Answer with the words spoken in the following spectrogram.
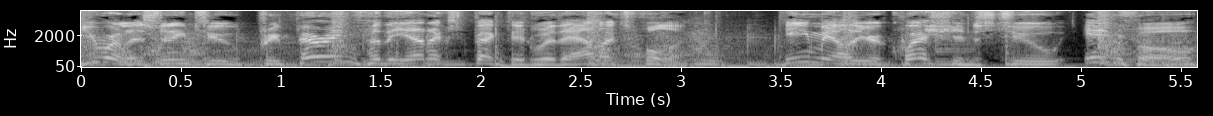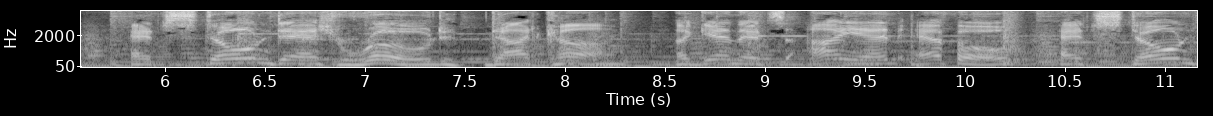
You are listening to Preparing for the Unexpected with Alex Fullick. Email your questions to info at stone-road.com. Again, that's I-N-F-O at stone-road.com.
